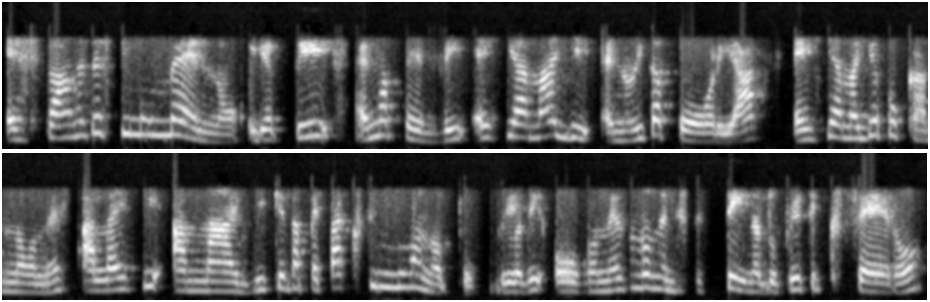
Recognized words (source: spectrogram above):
αισθάνεται θυμωμένο. Γιατί ένα παιδί έχει ανάγκη, εννοεί τα πόρια, έχει ανάγκη από κανόνες, αλλά έχει ανάγκη και να πετάξει μόνο του. Δηλαδή, ο γονέας να τον εμπιστευτεί, να του πει ότι ξέρω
